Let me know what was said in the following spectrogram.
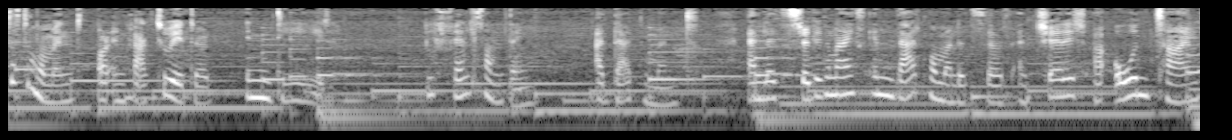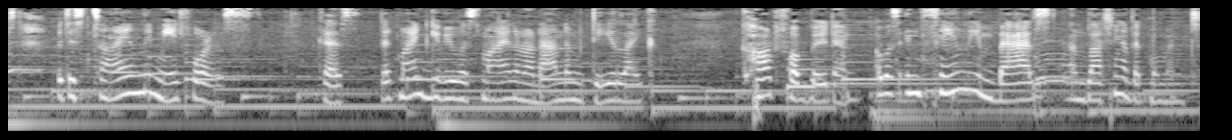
just a moment or infatuated. Indeed, we felt something at that moment. And let's recognize in that moment itself and cherish our own times, which is timely made for us. Because that might give you a smile on a random day like God forbidden. I was insanely embarrassed and blushing at that moment.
